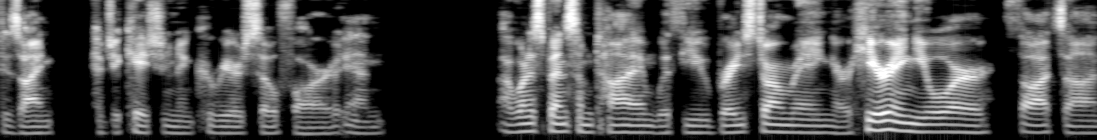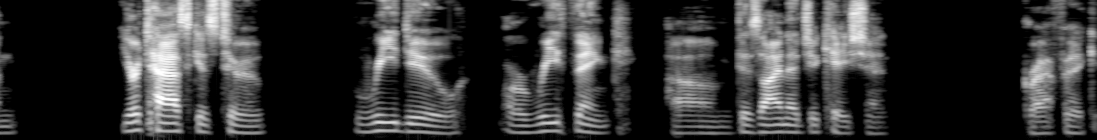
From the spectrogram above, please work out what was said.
design education and career so far and I want to spend some time with you brainstorming or hearing your thoughts on your task is to redo or rethink um, design education, graphic,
